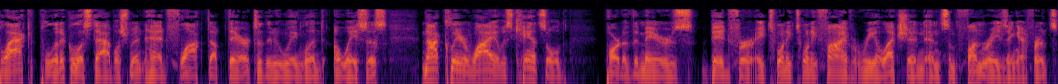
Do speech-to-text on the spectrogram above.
black political establishment had flocked up there to the New England Oasis. Not clear why it was canceled, part of the mayor's bid for a 2025 reelection and some fundraising efforts.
